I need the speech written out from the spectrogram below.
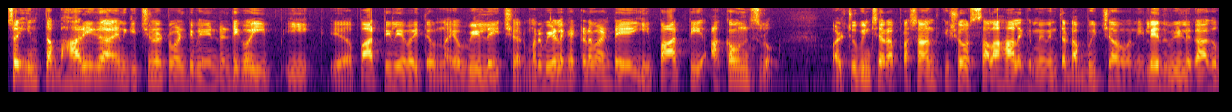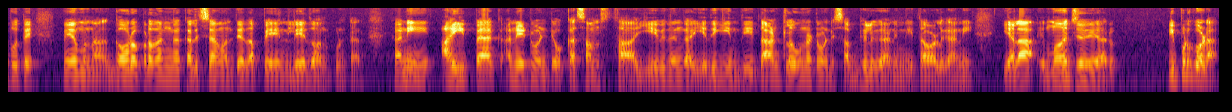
సో ఇంత భారీగా ఆయనకి ఇచ్చినటువంటివి ఏంటంటే ఇగో ఈ ఈ ఈ పార్టీలు ఏవైతే ఉన్నాయో వీళ్ళే ఇచ్చారు. మరి వీళ్ళకి ఎక్కడ అంటే ఈ పార్టీ అకౌంట్స్లో వాళ్ళు చూపించారా? ప్రశాంత్ కిషోర్ సలహాలకి మేము ఇంత డబ్బు ఇచ్చామని? లేదు వీళ్ళు కాకపోతే మేము నా- గౌరవప్రదంగా కలిసామంతే తప్ప ఏం లేదు అనుకుంటారు. కానీ ఐప్యాక్ అనేటువంటి ఒక సంస్థ ఏ విధంగా ఎదిగింది? దాంట్లో ఉన్నటువంటి సభ్యులు కానీ మిగతా వాళ్ళు కానీ ఎలా ఎమర్జ్ అయ్యారు? ఇప్పుడు కూడా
